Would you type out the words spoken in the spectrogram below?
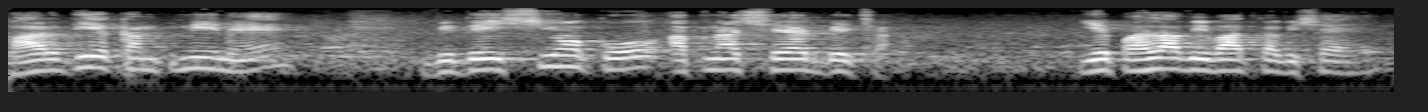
भारतीय कंपनी ने विदेशियों को अपना शेयर बेचा? ये पहला विवाद का विषय है।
